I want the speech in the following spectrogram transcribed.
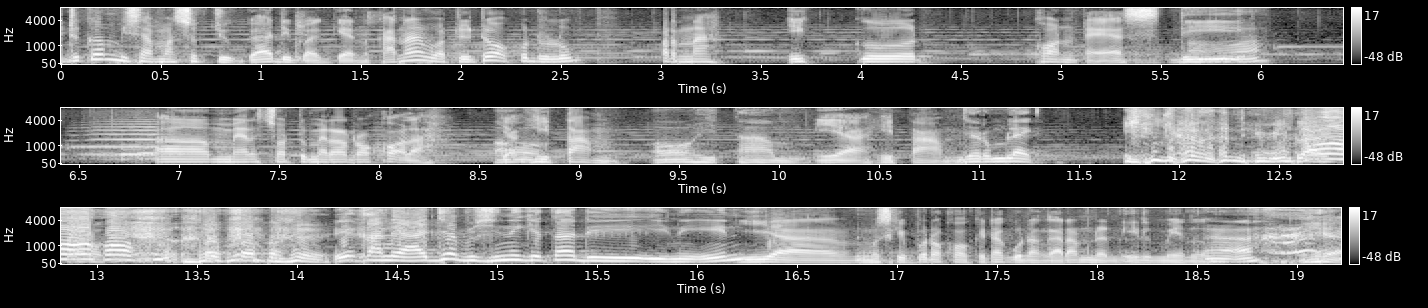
itu kan bisa masuk juga di bagian karena waktu itu aku dulu pernah ikut kontes di Oh. eh, merek suatu merek rokok lah yang Oh. hitam. Oh hitam. Iya, hitam. Jarum black. Jangan dibilang. dong. ya kali aja abis ini kita di iniin. Iya, meskipun rokok kita gudang garam dan ilmil. Nah, Iya.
